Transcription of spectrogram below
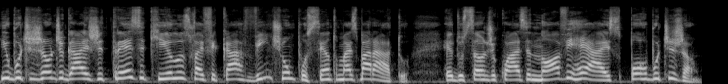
E o botijão de gás de 13 quilos vai ficar 21% mais barato, redução de quase R$ 9,00 por botijão.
